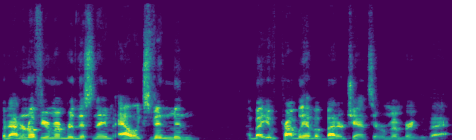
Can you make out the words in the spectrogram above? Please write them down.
But i don't know if you remember this name alex vindman. I bet you probably have a better chance at remembering that.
